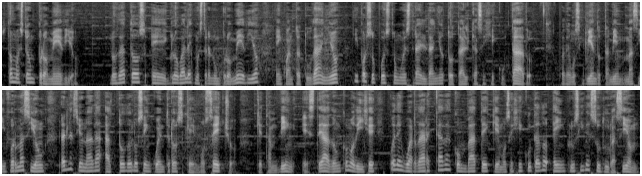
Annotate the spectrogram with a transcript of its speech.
Esto muestra un promedio. Los datos eh, globales muestran un promedio en cuanto a tu daño y por supuesto muestra el daño total que has ejecutado podemos ir viendo también más información relacionada a todos los encuentros que hemos hecho, que también este addon, como dije, puede guardar cada combate que hemos ejecutado e inclusive su duración,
